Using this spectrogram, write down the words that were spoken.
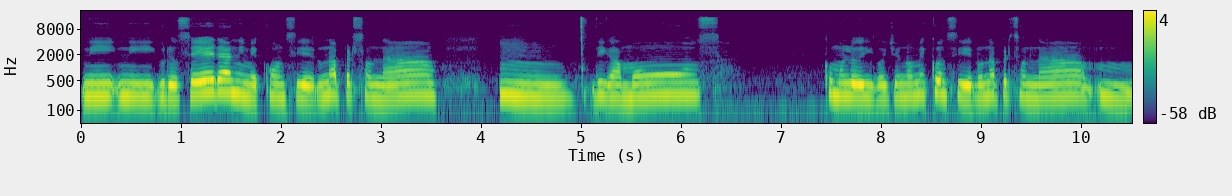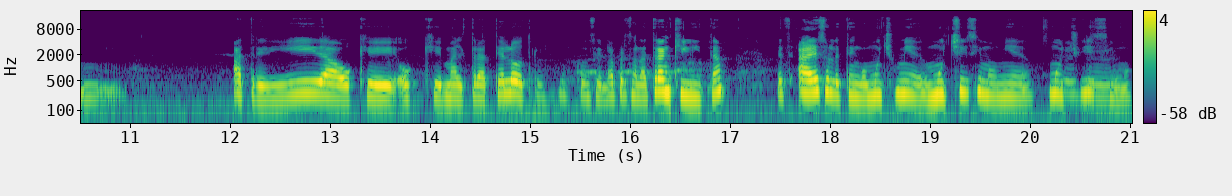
ni, ni grosera, ni me considero una persona, mm, digamos, como lo digo, yo no me considero una persona mm, atrevida o que, o que maltrate al otro, me considero una persona tranquilita a eso le tengo mucho miedo, muchísimo miedo, muchísimo.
